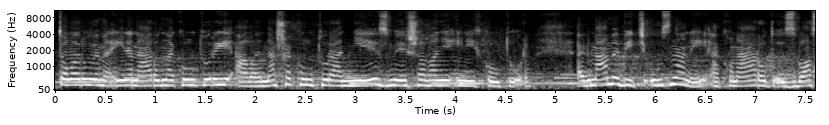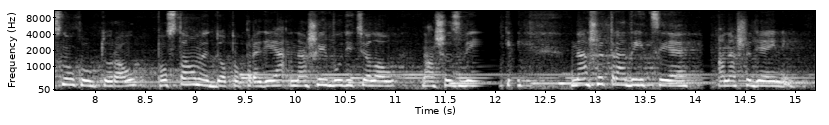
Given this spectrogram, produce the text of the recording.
Tolerujeme iné národné kultúry, ale naša kultúra nie je zmiešavanie iných kultúr. Ak máme byť uznaní ako národ s vlastnou kultúrou, postavme do popredia našich buditeľov, naše zvyky, naše tradície a naše dejiny.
